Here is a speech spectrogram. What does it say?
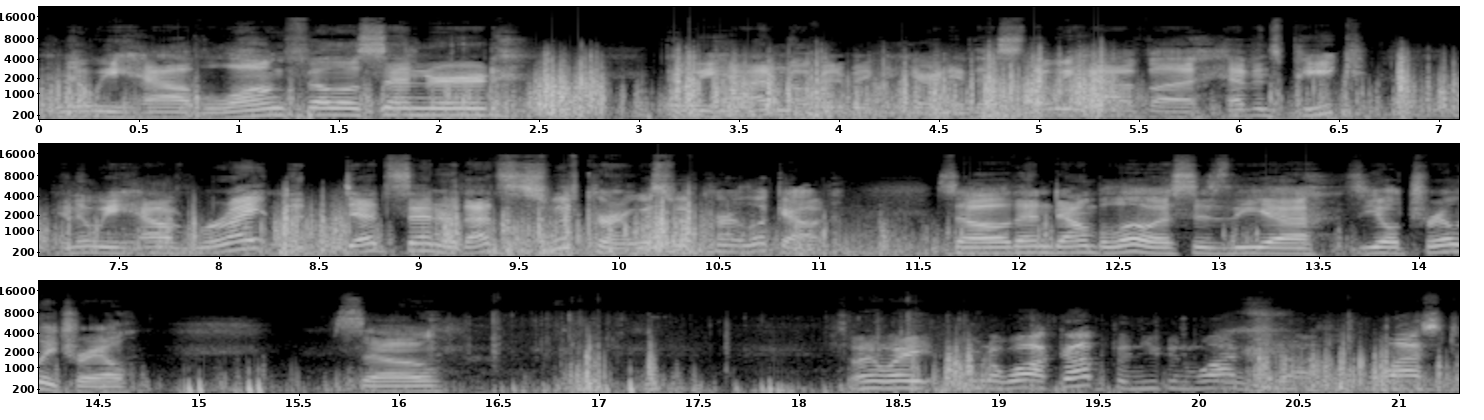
And then we have Longfellow centered. Then we have, I don't know if anybody can hear any of this. Then we have uh, Heaven's Peak. And then we have right in the dead center, that's Swiftcurrent with Swiftcurrent Lookout. So then down below us is the, uh, the old Traily Trail. So so anyway, I'm gonna walk up and you can watch uh, the last.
